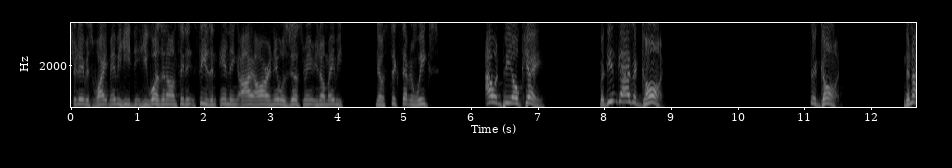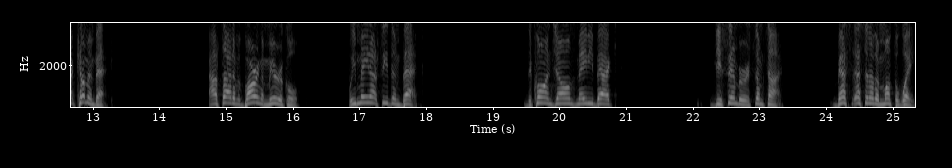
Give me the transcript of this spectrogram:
Tre'Davious White. Maybe he he wasn't on season ending IR and it was just you know, maybe, you know, six, seven weeks. I would be okay. But these guys are gone. They're gone. They're not coming back. Outside of barring a miracle, we may not see them back. Daquan Jones maybe back December sometime. That's that's another month away.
